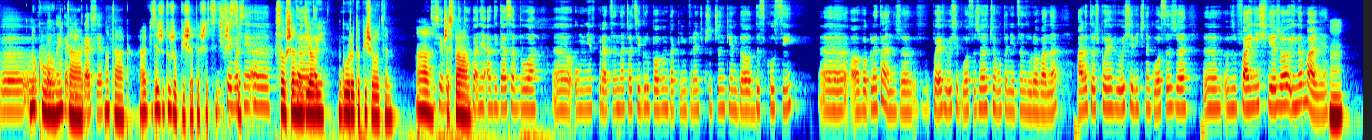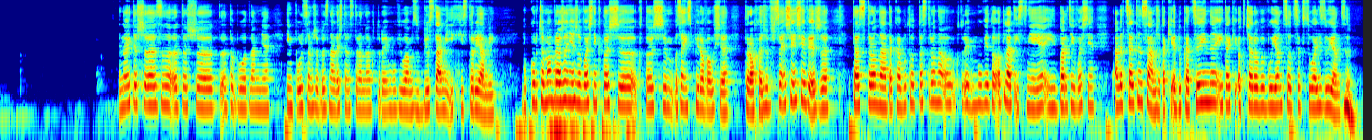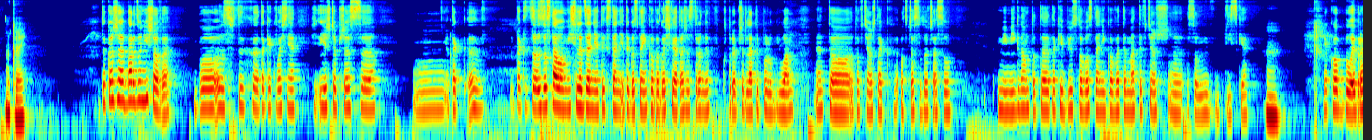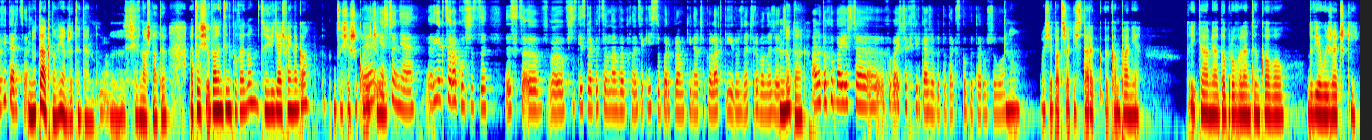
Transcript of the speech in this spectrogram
no w pełnej no takiej tak, krasie. No tak, ale widzę, że dużo pisze te wszyscy ci wszyscy właśnie, e, social mediowi tak, guru to piszą o tym. A, Dzisiaj przespałam. kampania Adidasa była e, u mnie w pracy na czacie grupowym takim wręcz przyczynkiem do dyskusji e, o w ogóle ten, że pojawiły się głosy, że czemu to niecenzurowane, ale też pojawiły się liczne głosy, że e, fajnie, świeżo i normalnie. Hmm. No i też, też to było dla mnie impulsem, żeby znaleźć tę stronę, o której mówiłam z biustami ich historiami bo kurczę, mam wrażenie, że właśnie ktoś, e, ktoś zainspirował się trochę, że w sensie wiesz, że ta strona taka, bo to ta strona, o której mówię, to od lat istnieje i bardziej właśnie, ale cel ten sam, że taki edukacyjny i taki odczarowywujący, odseksualizujący. Hmm, Okej. Okay. Tylko, że bardzo niszowe, bo z tych, tak jak właśnie jeszcze przez e, tak e, tak zostało mi śledzenie tych stań, tego stańkowego świata, że strony, które przed laty polubiłam, e, to, to wciąż tak od czasu do czasu mi migną, to te takie biustowo-stanikowe tematy wciąż e, są mi bliskie. Hmm. Jako byłej brawiterce. No tak, no wiem, że ty ten no. Się znasz na tym. A coś walentynkowego? Coś widziałaś fajnego? Coś się szykuje, e? Jeszcze nie. Jak co roku wszyscy wszystkie sklepy chcą nam wepchnąć jakieś super promki na czekoladki i różne czerwone rzeczy. No tak. Ale to chyba jeszcze, chyba jeszcze chwilka, żeby to tak z kopyta ruszyło. No. Właśnie patrzę jakieś stare kampanie. To IKEA miała dobrą walentynkową, dwie łyżeczki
